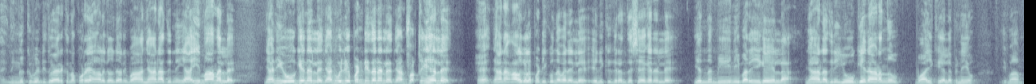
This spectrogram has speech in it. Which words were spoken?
നിങ്ങൾക്ക് വേണ്ടി ദ്വാരക്കുന്ന കുറേ ആളുകൾ എന്ന് പറയുമ്പോൾ ആ ഞാൻ അതിന് ഞാൻ ഇമാമല്ലേ ഞാൻ യോഗ്യനല്ലേ ഞാൻ വലിയ പണ്ഡിതനല്ലേ ഞാൻ ഫക്കീഹല്ലേ ഏ ഞാൻ ആളുകളെ പഠിക്കുന്നവനല്ലേ എനിക്ക് ഗ്രന്ഥശേഖരല്ലേ എന്ന മേനി പറയുകയല്ല. ഞാൻ അതിന് യോഗ്യനാണെന്ന് വായിക്കുകയല്ല. പിന്നെയോ ഇമാം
